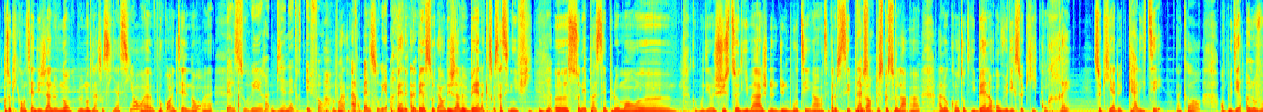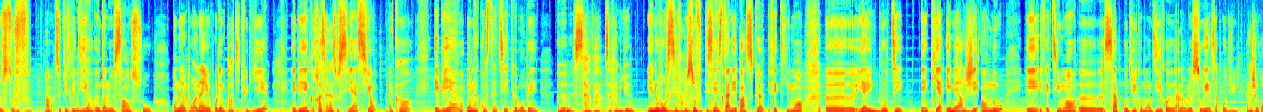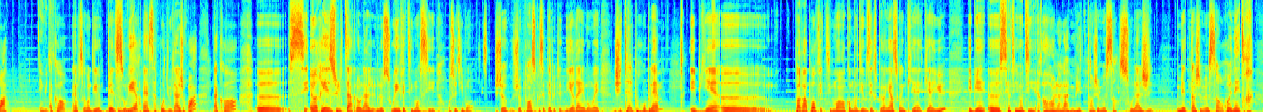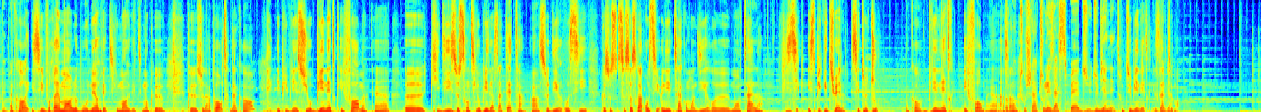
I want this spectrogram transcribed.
en ce qui concerne déjà le nom, le nom de l'association, euh, pourquoi un tel nom hein? Belle sourire, bien-être et forme. Voilà, Alors, belle sourire. belle, belle sourire. Alors déjà, le bel, qu'est-ce que ça signifie? Mhm. Euh, Ce n'est pas simplement, euh, comment dire, juste l'image d'une beauté. Hein. C'est pas de- c'est plus, plus que cela. Hein. Alors quand on dit belle, on veut dire ce qui est concret, ce qui a de qualité, d'accord? On peut dire un nouveau souffle. hein. ce qui veut dire euh, dans le sens où on a, un, pro- on a un problème particulier, eh bien, grâce à l'association, d'accord? Eh bien, on a constaté que bon ben, euh, ça va, ça va mieux. Il y a un nouveau souffle, Ah, souffle qui s'est installé parce que effectivement, euh, il y a une beauté hein, qui a émergé en nous. Et effectivement, euh, ça produit, comment dire, alors le sourire, ça produit la joie, Oui. d'accord? Hein, On dit bel sourire, hein, ça produit la joie, d'accord? Euh, C'est un résultat. Alors là, le sourire, effectivement, c'est, on se dit, bon, je, je pense que certains peut-être diraient, bon, ouais, j'ai tel problème, eh bien, euh, par rapport effectivement, comment dire, aux expériences hein, qu'il y, a- qu'il y a eu, eh bien, euh, certains ont dit, oh là là, maintenant je me sens soulagée. Maintenant, je me sens renaître. D'accord? Et c'est vraiment le bonheur, effectivement, effectivement que, que cela apporte. D'accord? Et puis, bien sûr, bien-être et forme, hein, euh, qui dit se sentir bien dans sa tête, hein, se dire aussi que ce, sera aussi un état, comment dire, euh, mental, physique et spirituel. C'est un tout. D'accord? Bien-être et forme. Hein, Donc ça- on touche à tous les aspects du, du bien-être. du bien-être, exactement.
